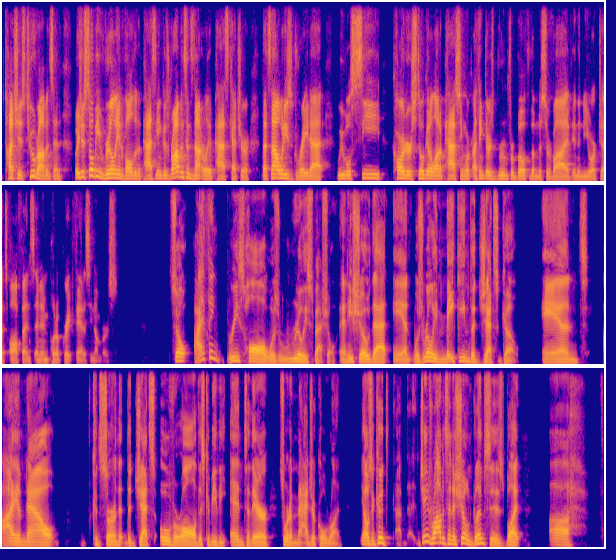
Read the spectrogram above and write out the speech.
touches to Robinson, but he should still be really involved in the passing game because Robinson's not really a pass catcher. That's not what he's great at. We will see Carter still get a lot of passing work. I think there's room for both of them to survive in the New York Jets offense and, and put up great fantasy numbers. So I think Breece Hall was really special, and he showed that and was really making the Jets go. And I am now concerned that the Jets overall, this could be the end to their sort of magical run. You know, it was a good uh, James Robinson has shown glimpses, but uh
